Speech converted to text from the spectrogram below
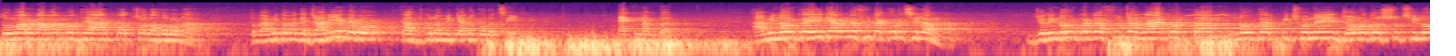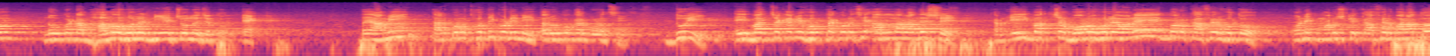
তোমার আর আমার মধ্যে আর পথ চলা হলো না। তবে আমি তোমাকে জানিয়ে দেব কাজগুলো আমি কেন করেছি। এক নাম্বার, আমি নৌকা এই কারণে ফুটা করেছিলাম। যদি নৌকাটা ফুটা না করতাম, নৌকার পিছনে জলদস্যু ছিল, নৌকাটা ভালো হলে নিয়ে চলে যেত। এক তাই আমি তার কোনো ক্ষতি করিনি, তার উপকার করেছি। দুই, এই বাচ্চাকে আমি হত্যা করেছি আল্লাহর আদেশে। কারণ এই বাচ্চা বড় হলে অনেক বড় কাফের হতো, অনেক মানুষকে কাফের বানাতো,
